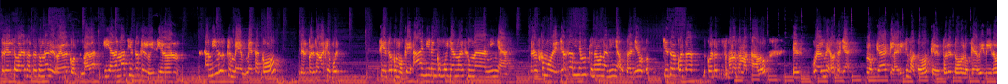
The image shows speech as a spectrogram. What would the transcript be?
tres horas antes una guerrera consumada. Y además siento que lo hicieron. A mí lo que me, me sacó del personaje fue siento como que, ay, miren cómo ya no es una niña. Pero es como de, ya sabíamos que no era una niña. O sea, yo, quién sabe cuántas, cuántas personas ha matado. Es realmente, o sea, ya nos queda clarísimo a todos que después de todo lo que ha vivido,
